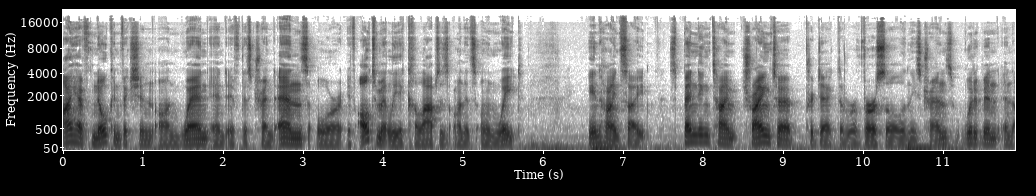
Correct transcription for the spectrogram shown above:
I have no conviction on when and if this trend ends, or if ultimately it collapses on its own weight. In hindsight, spending time trying to predict a reversal in these trends would have been an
